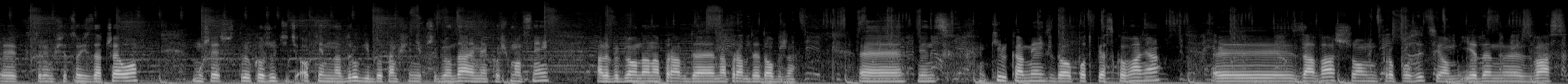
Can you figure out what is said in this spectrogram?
yy, w którym się coś zaczęło. Muszę jeszcze tylko rzucić okiem na drugi, bo tam się nie przyglądałem jakoś mocniej, ale wygląda naprawdę, naprawdę dobrze. E, więc kilka miejsc do podpiaskowania. E, za Waszą propozycją jeden z Was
